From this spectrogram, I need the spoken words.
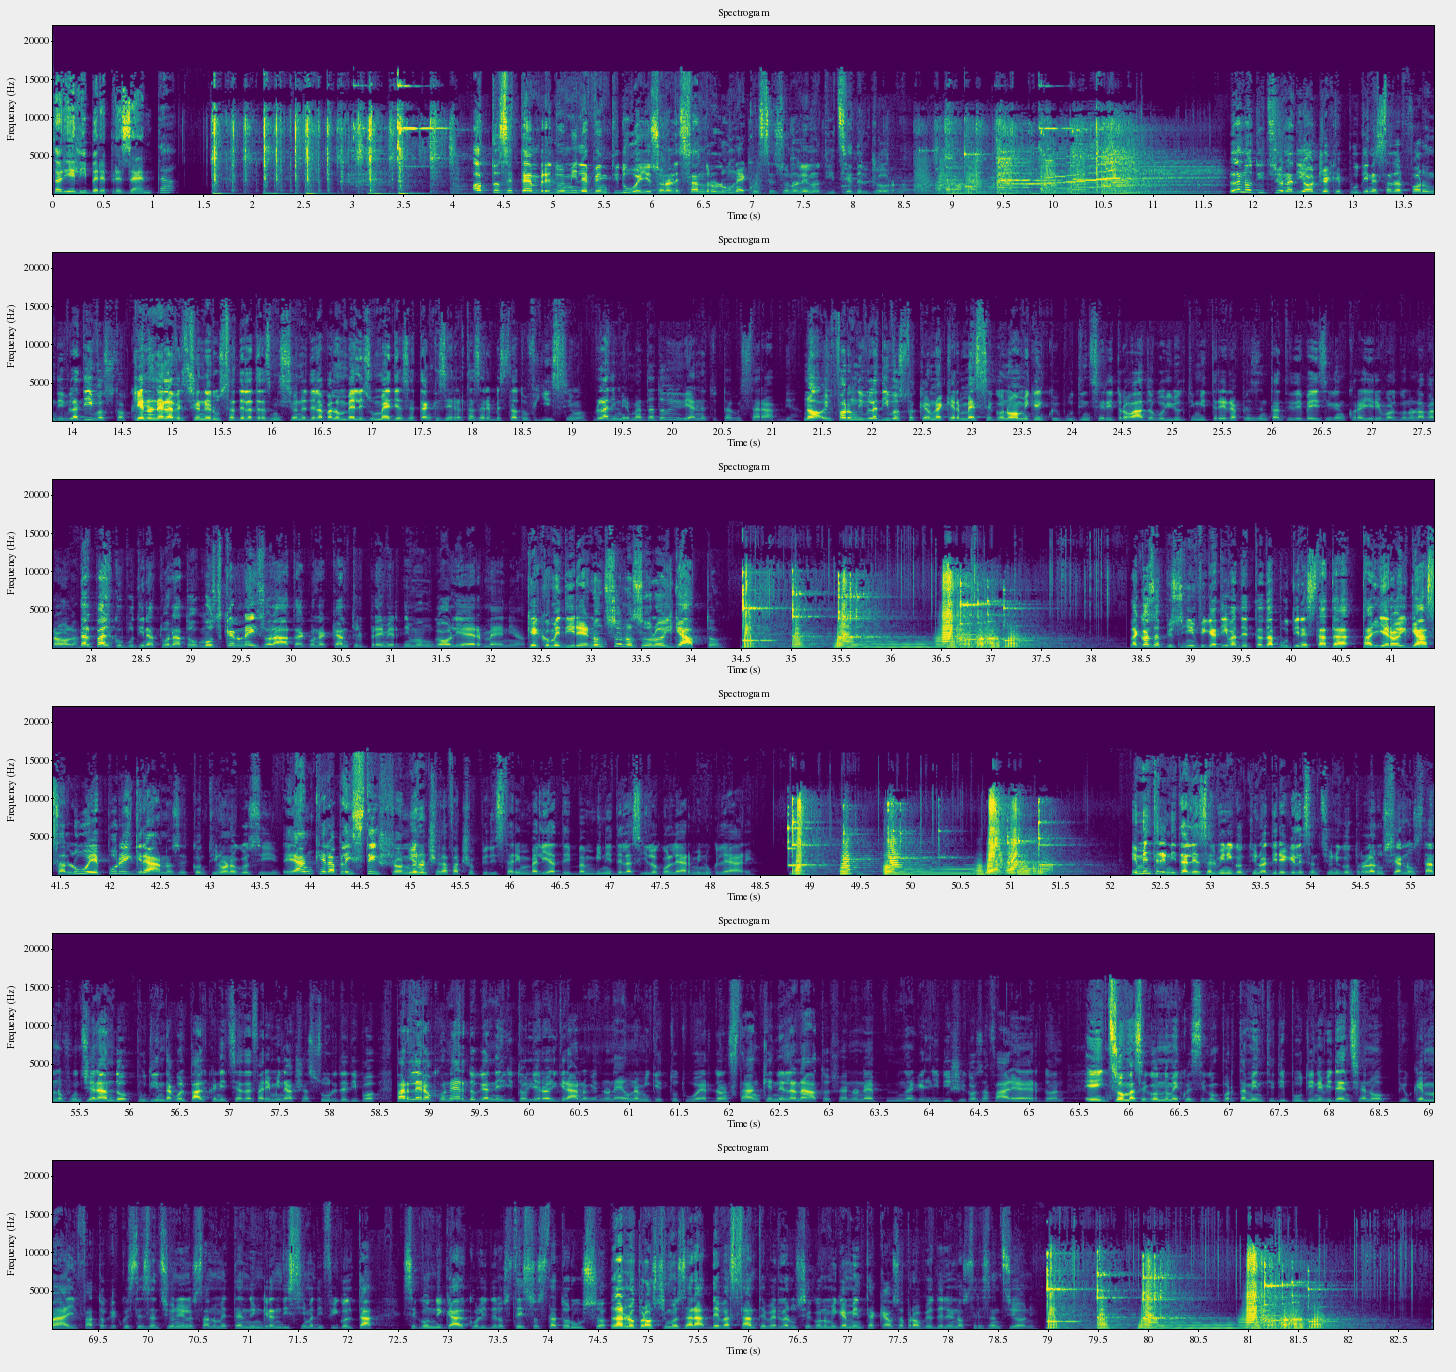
Storie Libere presenta 8 settembre 2022, io sono Alessandro Luna e queste sono le notizie del giorno. Notiziona di oggi è che Putin è stato al forum di Vladivostok, che non è la versione russa della trasmissione della Palombelli su Mediaset, anche se in realtà sarebbe stato fighissimo. Vladimir, ma da dove viene tutta questa rabbia? No, il forum di Vladivostok è una kermesse economica in cui Putin si è ritrovato con gli ultimi tre rappresentanti dei paesi che ancora gli rivolgono la parola. Dal palco Putin ha tuonato Mosca non è isolata, con accanto il premier di Mongolia e Armenia, che come dire non sono solo il gatto. La cosa più significativa detta da Putin è stata taglierò il gas a lui e pure il grano se continuano così. E anche la PlayStation. Io non ce la faccio più di stare in balia dei bambini dell'asilo con le armi nucleari. E mentre in Italia Salvini continua a dire che le sanzioni contro la Russia non stanno funzionando, Putin da quel palco ha iniziato a fare minacce assurde tipo parlerò con Erdogan e gli toglierò il grano, che non è un amichetto tuo Erdogan, sta anche nella Nato, cioè non è, non è che gli dici cosa fare a Erdogan. E insomma, secondo me questi comportamenti di Putin evidenziano più che mai il fatto che queste sanzioni lo stanno mettendo in grandissima difficoltà. Secondo i calcoli dello stesso Stato russo, l'anno prossimo sarà devastante per la Russia economicamente a causa proprio delle nostre sanzioni.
